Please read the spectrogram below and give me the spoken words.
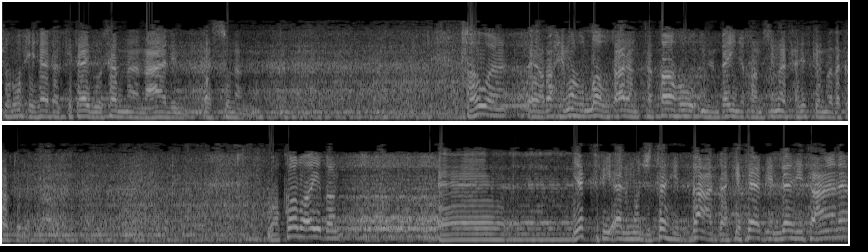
شروح هذا الكتاب يسمى معالم السنن. فهو رحمه الله تعالى انتقاه من بين خمسمائة حديث كما ذكرت لك. وقال أيضا يكفي المجتهد بعد كتاب الله تعالى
